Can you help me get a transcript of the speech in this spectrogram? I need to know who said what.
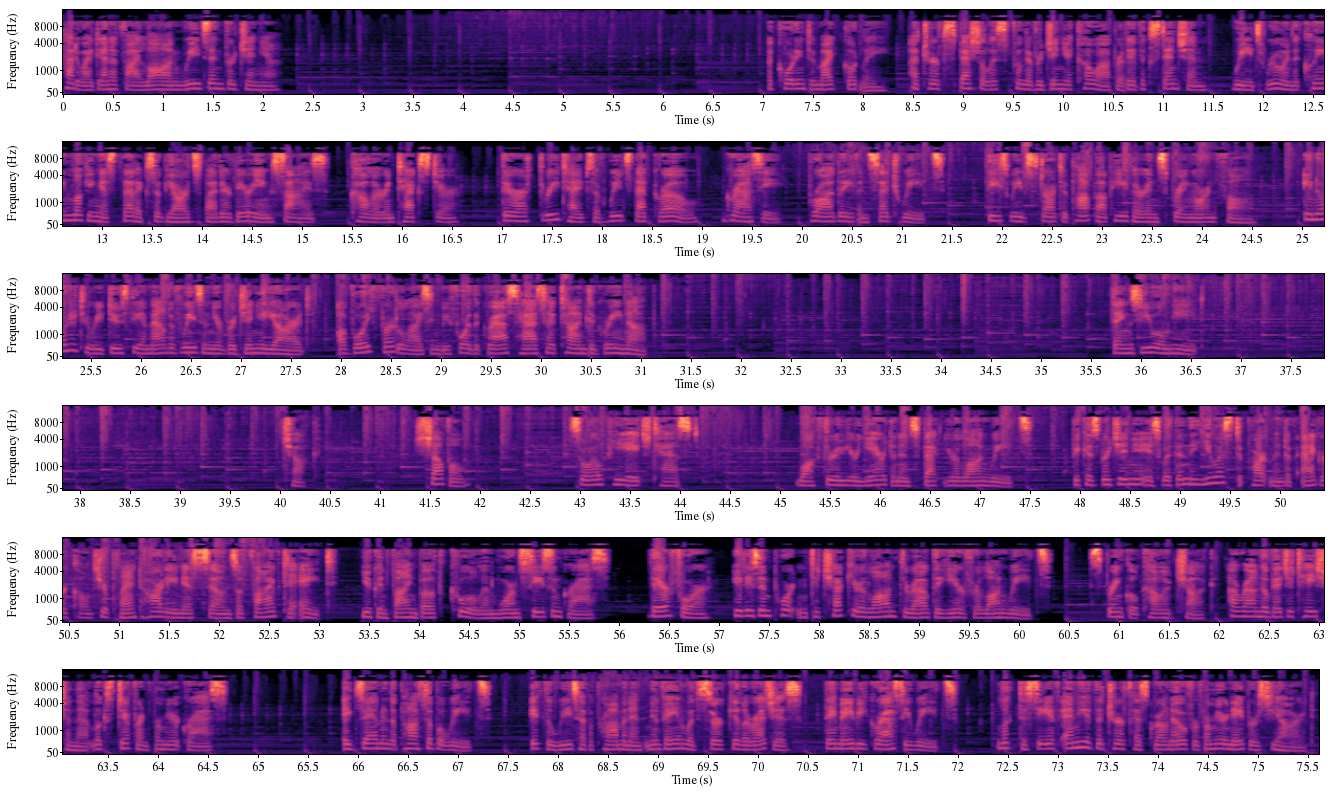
Speaker 1: How to identify lawn weeds in Virginia. According to Mike Goatley, a turf specialist from the Virginia Cooperative Extension, weeds ruin the clean looking aesthetics of yards by their varying size, color, and texture. There are three types of weeds that grow grassy, broadleaf, and sedge weeds. These weeds start to pop up either in spring or in fall. In order to reduce the amount of weeds in your Virginia yard, Avoid fertilizing before the grass has had time to green up. Things you will need Chuck, Shovel, Soil pH test. Walk through your yard and inspect your lawn weeds. Because Virginia is within the U.S. Department of Agriculture plant hardiness zones of 5 to 8, you can find both cool and warm season grass. Therefore, it is important to check your lawn throughout the year for lawn weeds. Sprinkle colored chalk around the vegetation that looks different from your grass. Examine the possible weeds. If the weeds have a prominent midvein with circular edges, they may be grassy weeds. Look to see if any of the turf has grown over from your neighbor's yard.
